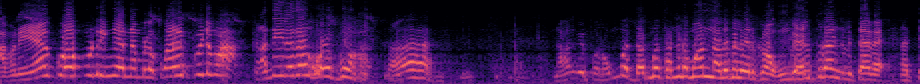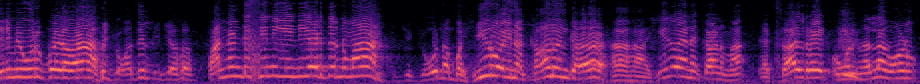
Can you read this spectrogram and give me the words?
அவனை ஏன் கோப்பிடுறீங்க நம்மள குழப்பிடுவான் கதையில தான் குழப்பம். சார், நாங்க இப்ப ரொம்ப தர்ம சங்கடமான நிலைமையில இருக்கோம். உங்க ஹெல்ப் தான் எங்களுக்கு தேவை. நான் திரும்பி ஊருக்கு போயிடவா? அது இல்லையா பன்னெண்டு சீனி இன்னைக்கு எடுத்துடணுமா? ஐயோ நம்ம ஹீரோயினை காணுங்க. ஹீரோயினை காணுமா? தட்ஸ் ஆல் ரைட் உங்களுக்கு நல்லா வேணும்.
